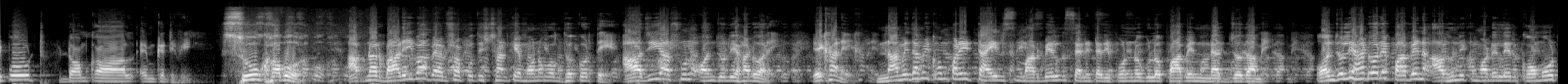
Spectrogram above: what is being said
রিপোর্ট, দমকল এমকে টিভি সুখবর। আপনার বাড়ি বা ব্যবসা প্রতিষ্ঠানকে মনোমুগ্ধ করতে আজই আসুন অঞ্জলি হার্ডওয়ারে। এখানে নামি দামি কোম্পানির টাইলস মার্বেল স্যানিটারি পণ্যগুলো পাবেন ন্যায্য দামে। অঞ্জলি হার্ডওয়ারে পাবেন আধুনিক মডেলের কমোট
